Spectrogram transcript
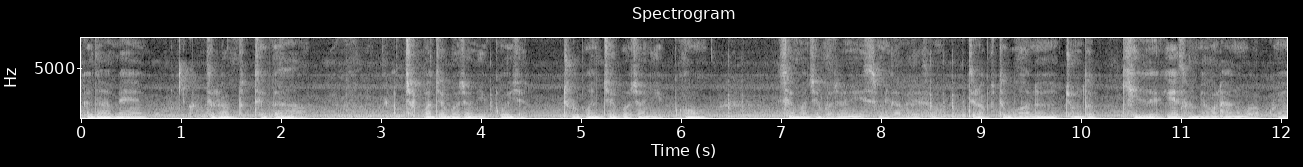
그 다음에 드라프트가 첫 번째 버전이 있고 이제 두 번째 버전이 있고 세 번째 버전이 있습니다. 그래서 드라프트 1은 좀 더 길게 설명을 하는 것 같고요.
